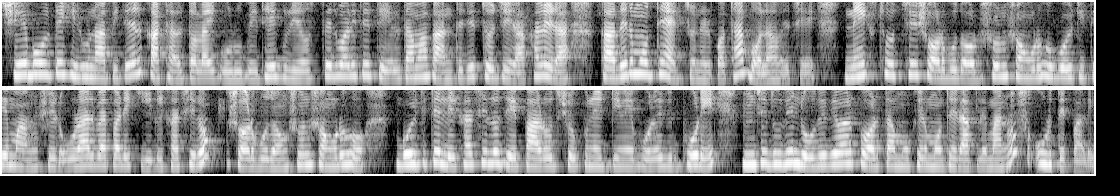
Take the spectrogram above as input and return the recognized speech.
সে বলতে হিরু নাপিতের কাঁঠাল তলায় গরু বেঁধে গৃহস্থের বাড়িতে তেল, তামাক আনতে যেত যে রাখালেরা তাদের মধ্যে একজনের কথা বলা হয়েছে। নেক্সট হচ্ছে সর্বদর্শন সংগ্রহ বইটিতে মানুষের ওড়ার ব্যাপারে কী লেখা ছিল? সর্বদংশন সংগ্রহ বইটিতে লেখা ছিল যে পারদ শকুনের ডিমে ভরে ভরে যে দুদিন রোদে দেওয়ার পর তা মুখের মধ্যে রাখলে মানুষ উড়তে পারে।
